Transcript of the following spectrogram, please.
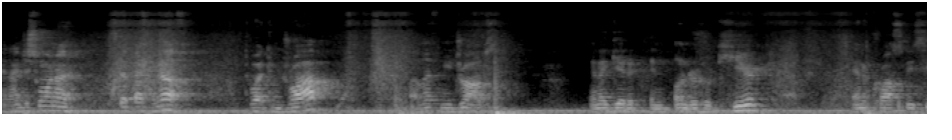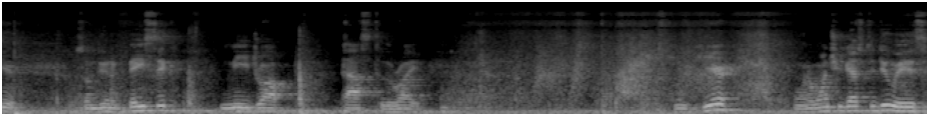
and I just wanna step back enough to where I can drop. My left knee drops, and I get an underhook here and a cross face here. So I'm doing a basic knee drop pass to the right. Here, and what I want you guys to do is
